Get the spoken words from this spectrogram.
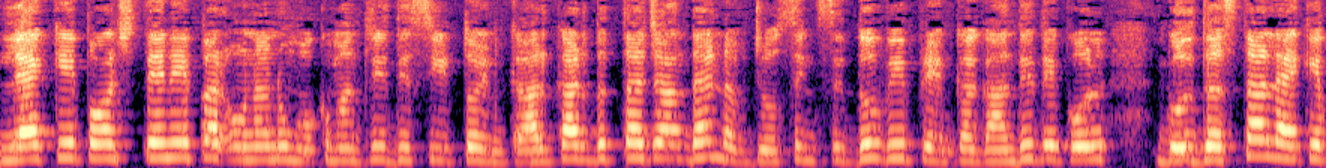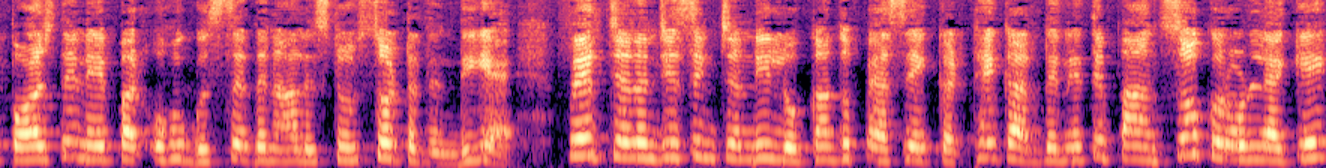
ਲੈ ਕੇ ਪਹੁੰਚਦੇ ਨੇ, ਪਰ ਉਹਨਾਂ ਨੂੰ ਮੁੱਖ ਮੰਤਰੀ ਦੀ ਸੀਟ ਤੋਂ ਇਨਕਾਰ ਕਰ ਦਿੱਤਾ ਜਾਂਦਾ ਹੈ। ਨਵਜੋਤ ਸਿੰਘ ਸਿੱਧੂ ਵੀ ਪ੍ਰਿਯੰਕਾ ਗਾਂਧੀ ਦੇ ਕੋਲ ਗੁਲਦਸਤਾ ਲੈ ਕੇ ਪਹੁੰਚਦੇ ਨੇ, ਪਰ ਉਹ ਗੁੱਸੇ ਦੇ ਨਾਲ ਇਸ ਨੂੰ ਸੁੱਟ ਦਿੰਦੀ ਹੈ। ਫਿਰ ਚਰਨਜੀਤ ਸਿੰਘ ਚੰਨੀ ਲੋਕਾਂ ਤੋਂ ਪੈਸੇ ਇਕੱਠੇ ਕਰਦੇ ਨੇ ਤੇ 500 ਕਰੋੜ ਲੈ ਕੇ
